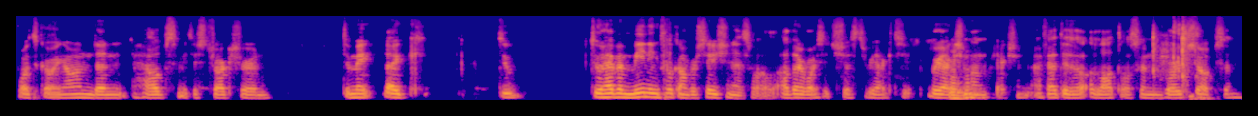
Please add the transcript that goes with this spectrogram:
what's going on, then it helps me to structure and to make like to to have a meaningful conversation as well. Otherwise, it's just react reaction mm-hmm. on reaction. I've had this a lot also in workshops and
